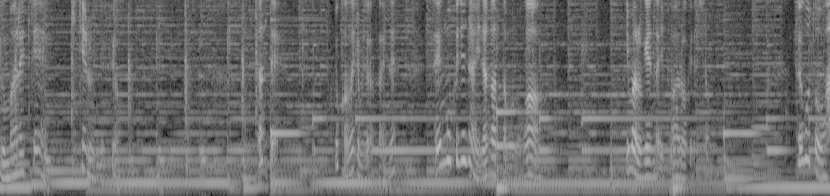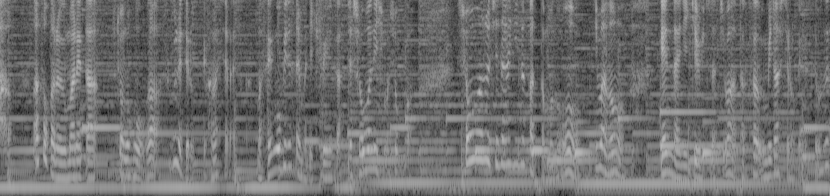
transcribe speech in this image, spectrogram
生まれてきてるんですよ。だってよく考えてみてくださいね。戦国時代になかったものが今の現代いっぱいあるわけでしょ。ということは後から生まれた人の方が優れてるって話じゃないですか。まあ、戦国時代まで行き過ぎか。じゃあ昭和にしましょうか。昭和の時代になかったものを今の現代に生きる人たちはたくさん生み出してるわけですよね。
